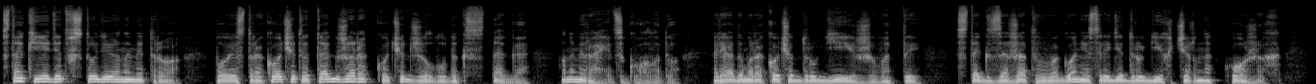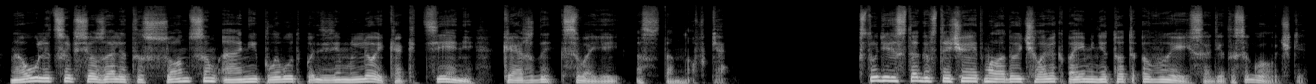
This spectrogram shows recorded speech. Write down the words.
Стэг едет в студию на метро. Поезд ракочет, и также ракочет желудок Стега. Он умирает с голоду. Рядом ракочут другие животы — Стек зажат в вагоне среди других чернокожих. На улице все залито солнцем, а они плывут под землей, как тени, каждый к своей остановке. В студии Стега встречает молодой человек по имени Тот Вейс, одетый с иголочки.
